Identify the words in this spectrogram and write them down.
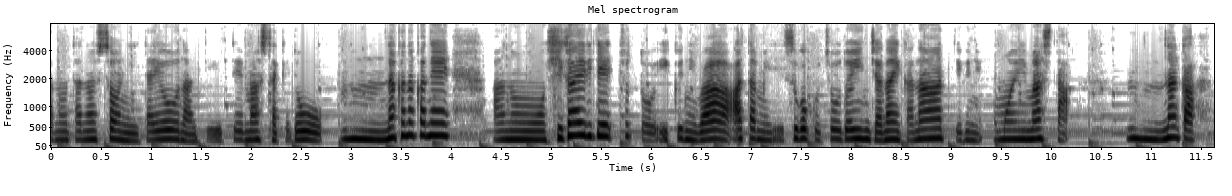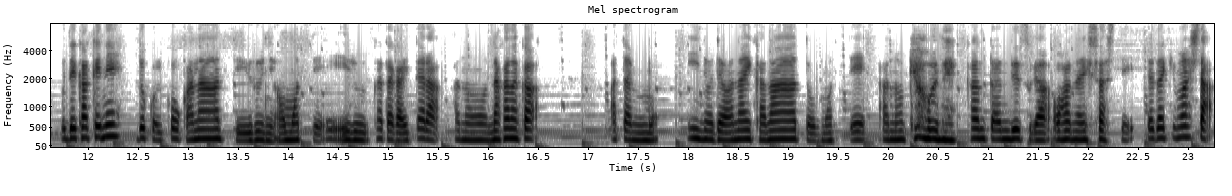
あの楽しそうにいたよなんて言ってましたけど、うん、なかなかね、あの日帰りでちょっと行くには熱海すごくちょうどいいんじゃないかなっていう風に思いました。うん、なんかお出かけねどこ行こうかなっていうふうに思っている方がいたらあのなかなか熱海もいいのではないかなと思ってあの今日はね 簡単ですがお話しさせていただきました。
